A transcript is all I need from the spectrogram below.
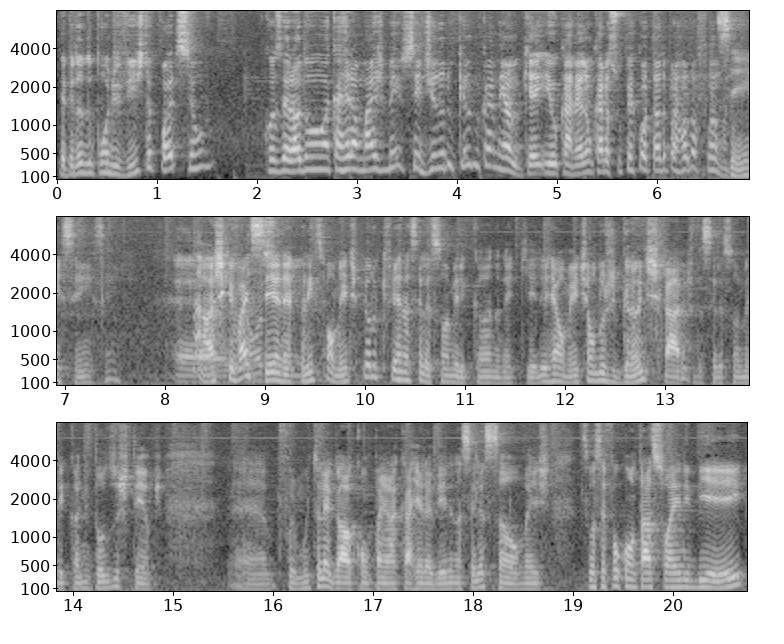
dependendo do ponto de vista, pode ser um, considerado uma carreira mais bem sucedida do que o do Carmelo. Que, é- e o Carmelo é um cara super cotado para a Hall da Fama. né? Sim, sim, sim. É, Não, acho que vai então, ser, assim, né? Principalmente pelo que fez na seleção americana, né? Que ele realmente é um dos grandes caras da seleção americana em todos os tempos. É, foi muito legal acompanhar a carreira dele na seleção, mas se você for contar só a NBA,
